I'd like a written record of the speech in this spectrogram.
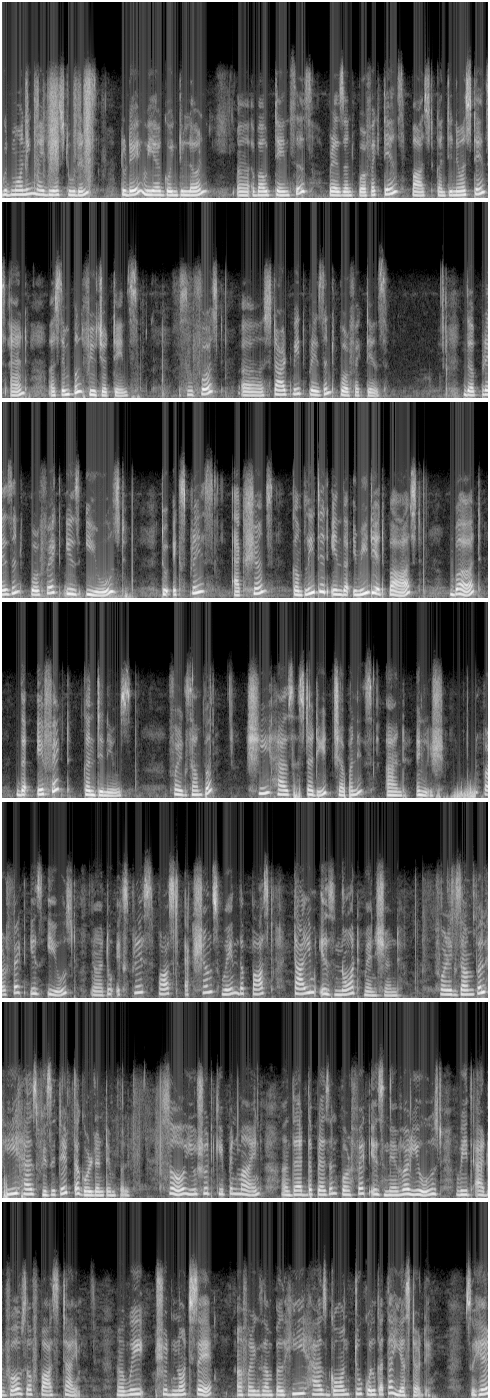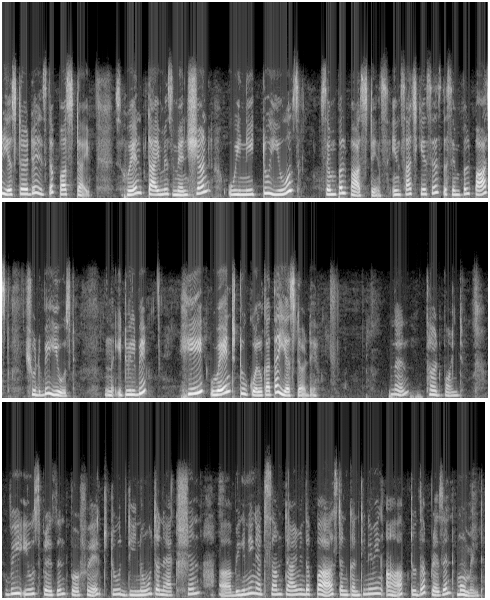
Good morning, my dear students. Today we are going to learn uh, about tenses present perfect tense, past continuous tense, and a simple future tense. So, first, uh, start with present perfect tense. The present perfect is used to express actions completed in the immediate past but the effect continues. For example, she has studied Japanese and English. Perfect is used uh, to express past actions when the past time is not mentioned. For example, he has visited the Golden Temple. So, you should keep in mind uh, that the present perfect is never used with adverbs of past time. Uh, we should not say, uh, for example, he has gone to Kolkata yesterday. So, here yesterday is the past time. So, when time is mentioned, we need to use simple past tense. In such cases, the simple past should be used. It will be he went to Kolkata yesterday. Then, third point. We use present perfect to denote an action uh, beginning at some time in the past and continuing up to the present moment.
